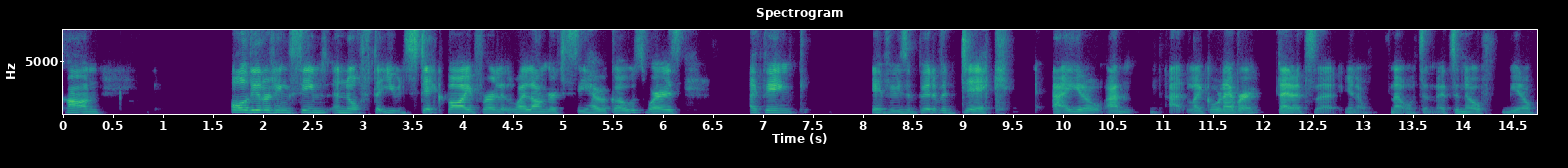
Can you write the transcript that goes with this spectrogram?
con, all the other things seems enough that you would stick by for a little while longer to see how it goes. Whereas I think if he was a bit of a dick, uh, you know, and uh, like whatever, then it's a, you know, no, it's a, it's a no, you know.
